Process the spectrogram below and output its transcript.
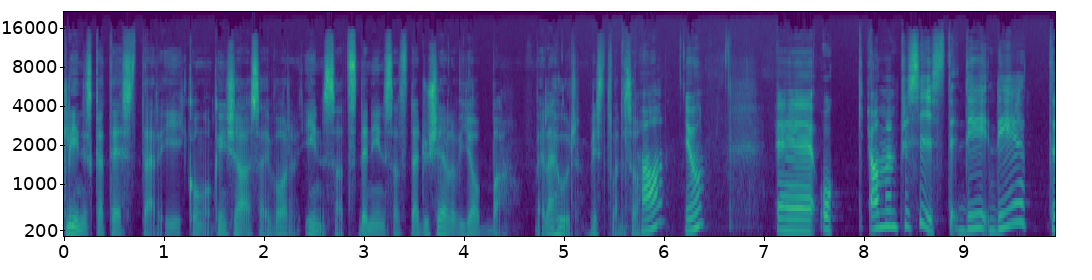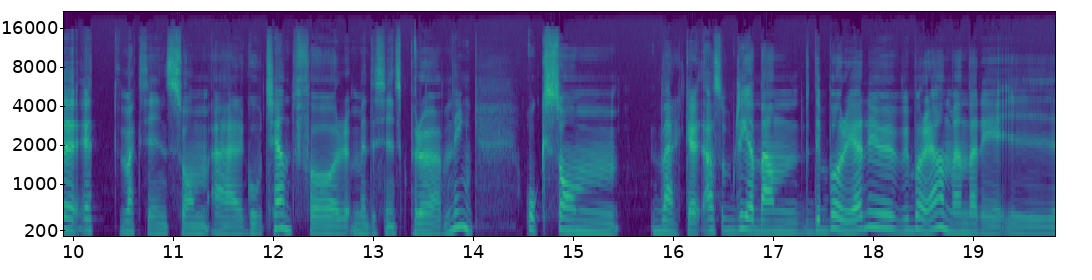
kliniska tester i Kongo-Kinshasa i vår insats, den insats där du själv jobbar. Eller hur? Visst var det så? Ja, jo. Eh, och ja, men precis. Det, det är ett, ett vaccin som är godkänt för medicinsk prövning och som verkar, alltså redan, det började ju, vi började använda det i,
